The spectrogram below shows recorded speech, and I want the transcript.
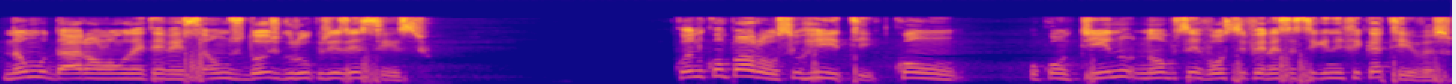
não mudaram ao longo da intervenção nos dois grupos de exercício. Quando comparou-se o HIT com o contínuo, não observou-se diferenças significativas.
